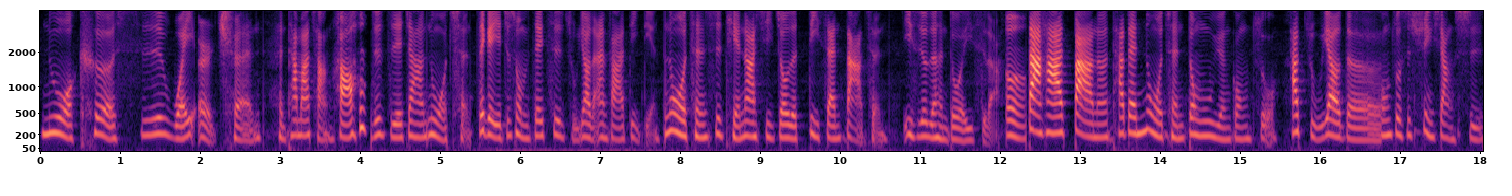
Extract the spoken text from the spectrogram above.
诺克斯维尔城，很他妈长。好，我 就直接叫他诺城。这个也就是我们这次主要的案发地点。诺城是田纳西州的第三大城。意思就是人很多的意思啦。嗯，大哈爸呢，他在诺城动物园工作，他主要的工作是驯象师。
